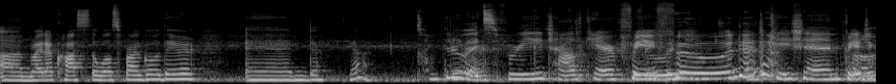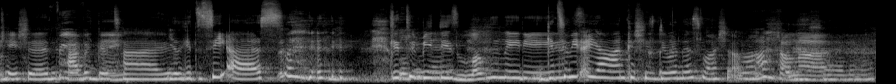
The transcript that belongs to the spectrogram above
um, right across the Wells Fargo there. And yeah. Come through. It's free childcare, free food, food. education, free education. Free have everything. a good time. You'll get to see us. get to meet these lovely ladies. Get to meet Ayan because she's doing this, mashallah. mashallah. Mashallah.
